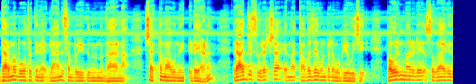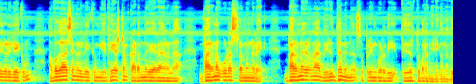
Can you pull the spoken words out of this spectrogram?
ധർമ്മബോധത്തിന് ഗ്ലാനി സംഭവിക്കുന്നുവെന്ന ധാരണ ശക്തമാകുന്ന ഇടയാണ് രാജ്യസുരക്ഷ എന്ന കവചകുണ്ടലം ഉപയോഗിച്ച് പൗരന്മാരുടെ സ്വകാര്യതകളിലേക്കും അവകാശങ്ങളിലേക്കും യഥേഷ്ടം കടന്നു കയറാനുള്ള ഭരണകൂട ശ്രമങ്ങളെ ഭരണഘടനാ വിരുദ്ധമെന്ന് സുപ്രീം കോടതി തീർത്തു പറഞ്ഞിരിക്കുന്നത്.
